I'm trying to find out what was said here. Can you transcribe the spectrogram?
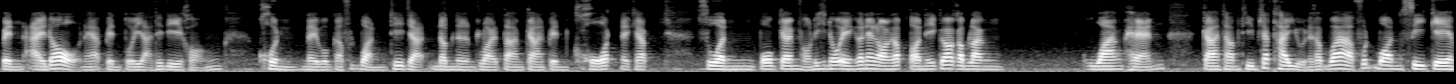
เป็นไอดอลนะฮะเป็นตัวอย่างที่ดีของคนในวงการฟุตบอลที่จะดำเนินรอยตามการเป็นโค้ชนะครับ ส่วนโปรแกรมของนิชิโนเองก็แน่นอนครับ ตอนนี้ก็กำลังวางแผน การทำทีมชาติไทยอยู่นะครับว่าฟุตบอลซีเกมส์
